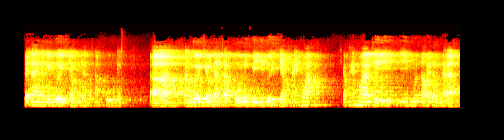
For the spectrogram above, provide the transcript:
Vậy ai là cái người kéo giảng pháp cú được? À, và người kéo giảng pháp cú được ví như người kéo hái hoa. Kéo hái hoa thì ý muốn nói rằng là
